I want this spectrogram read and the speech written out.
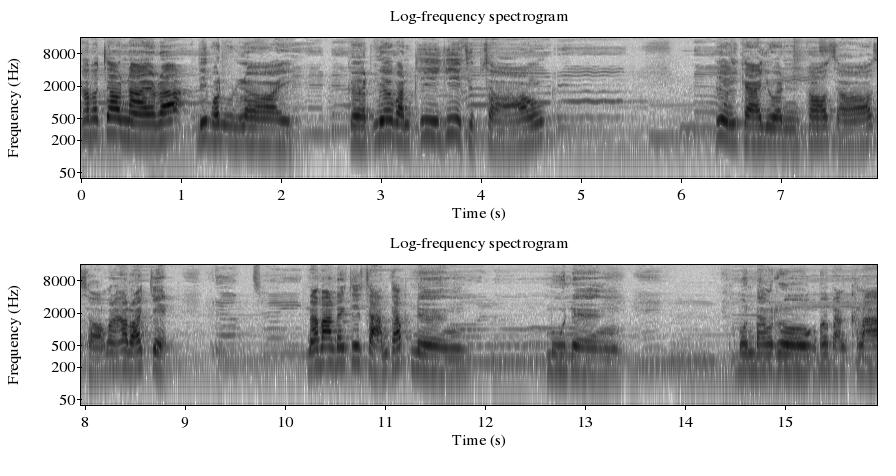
ข้าพเจ้านายระวิพลอุ่นลอย เกิดเมื่อวันที่ 22พฤศจิกายน พศ 2507ณบ้านเลขที่ 3 ทับหนึ่งหมู่หนึ่งบนบางโรงอำเภอบางคล้า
